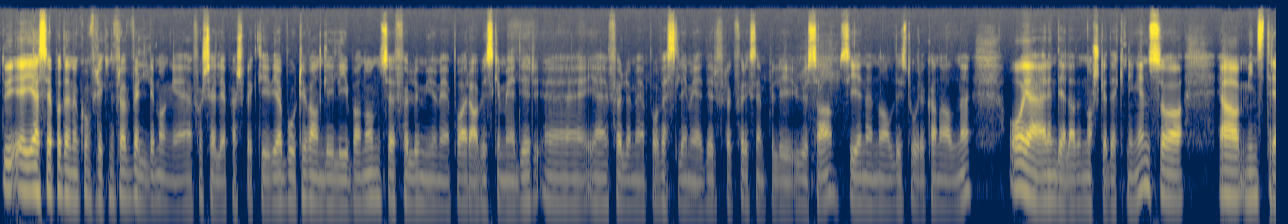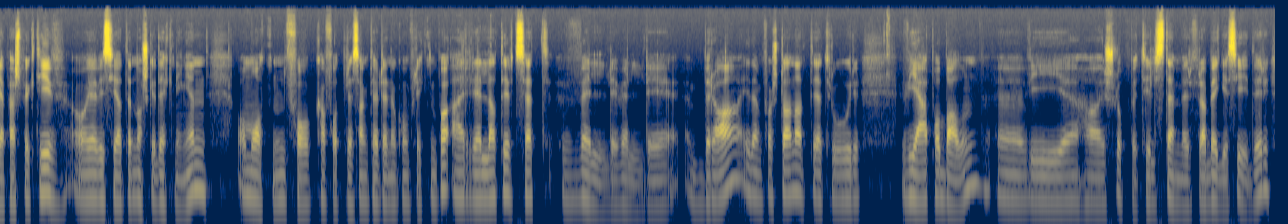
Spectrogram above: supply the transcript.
Du, jeg ser på denne konflikten fra veldig mange forskjellige perspektiv. Jeg bor til vanlig i Libanon, så jeg følger mye med på arabiske medier. Eh, jeg følger med på vestlige medier, f.eks. i USA, CNN og alle de store kanalene. Og jeg er en del av den norske dekningen, så jeg har minst tre perspektiv. Og jeg vil si at den norske dekningen og måten folk har fått presentert denne konflikten på, er relativt sett veldig, veldig bra, i den forstand at jeg tror vi er på ballen. Eh, vi har sluppet til stemmer fra begge sider.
